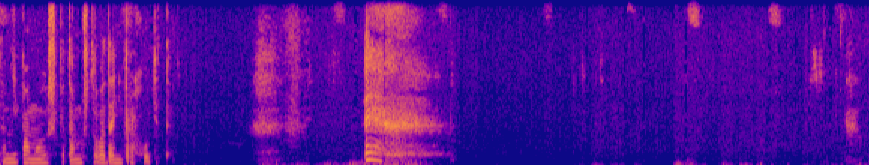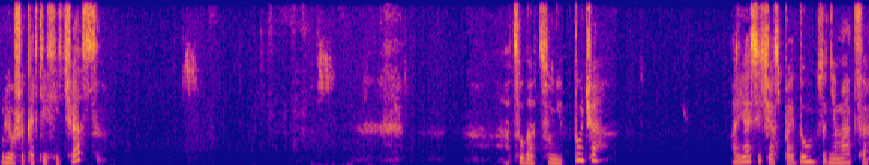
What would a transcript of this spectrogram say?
Там не помоешь, потому что вода не проходит. Эх! У Лешика тихий час. Отсюда отсунет туча. А я сейчас пойду заниматься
